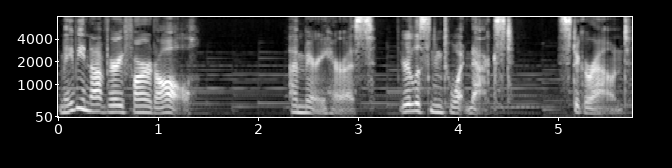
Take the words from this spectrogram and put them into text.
Maybe not very far at all. I'm Mary Harris. You're listening to What Next? Stick around.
